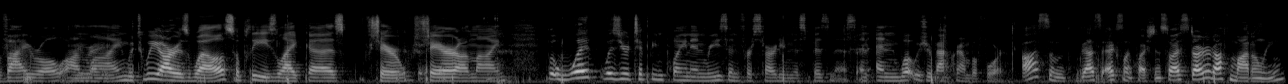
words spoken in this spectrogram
viral online, which we are as well. So please like us, share, share online. But what was your tipping point and reason for starting this business? And, and what was your background before? Awesome. That's an excellent question. So I started off modeling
